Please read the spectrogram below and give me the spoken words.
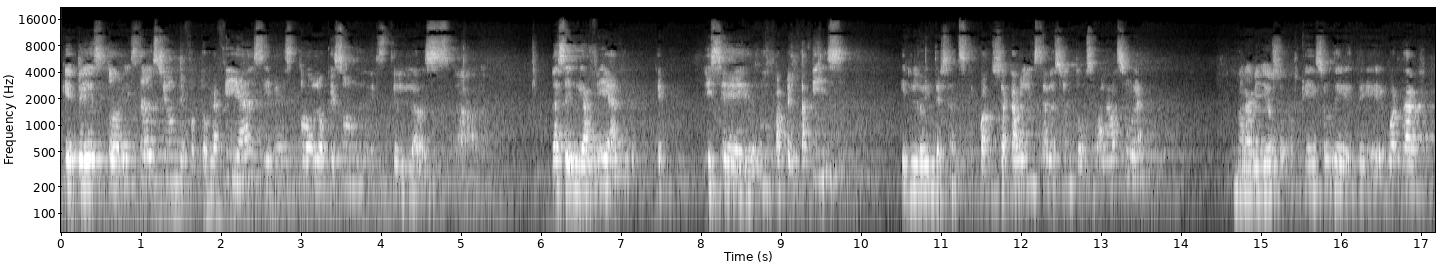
que ves toda la instalación de fotografías y ves todo lo que son este, las, uh, la serigrafía, que hice un papel tapiz y lo interesante es que cuando se acaba la instalación todo se va a la basura. Maravilloso, porque eso de, de guardar...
